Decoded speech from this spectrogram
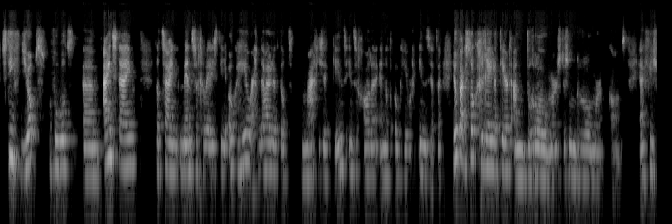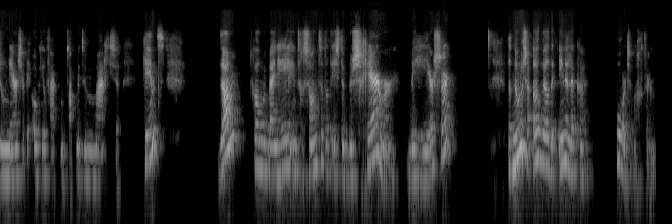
Steve Jobs bijvoorbeeld, um, Einstein, dat zijn mensen geweest die ook heel erg duidelijk dat magische kind in zich hadden en dat ook heel erg inzetten. Heel vaak is het ook gerelateerd aan dromers, dus een dromerkant. En visionairs hebben ook heel vaak contact met hun magische kind. Dan komen we bij een hele interessante, dat is de beschermer-beheerser. Dat noemen ze ook wel de innerlijke poortwachter.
